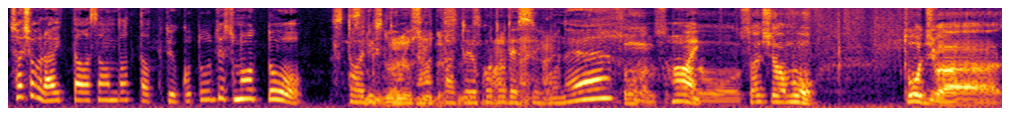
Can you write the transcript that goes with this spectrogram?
最初はライターさんだったっていうことでその後スタイリストになったということですよね。そうなんです。はい。あの最初はもう当時は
